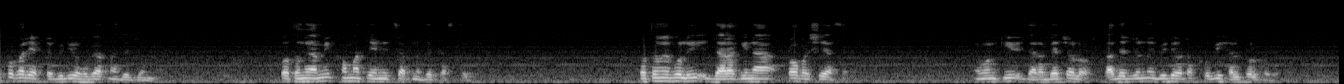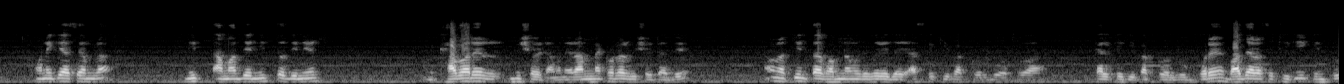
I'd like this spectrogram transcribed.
উপকারী একটা ভিডিও হবে আপনাদের জন্য। প্রথমে আমি ক্ষমা চেয়ে নিচ্ছি আপনাদের কাছ থেকে। প্রথমে বলি, যারা কিনা প্রবাসী আছে এমনকি যারা বেচলর তাদের জন্য ভিডিওটা খুবই হেল্পফুল হবে। অনেকে আছে আমরা আমাদের নিত্যদিনের খাবারের বিষয়টা মানে রান্না করার বিষয়টা যে আমরা চিন্তা ভাবনার মধ্যে করে যাই, আজকে কি পাক করব অথবা কালকে কি পাক করব? ঘরে বাজার আছে ঠিকই, কিন্তু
